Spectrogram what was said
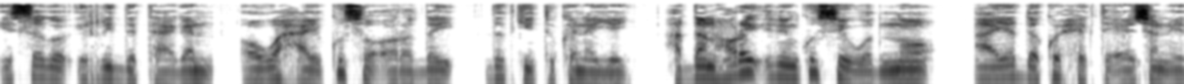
isagoo iridda taagan oo waxay ku soo oroday dadkii tukanayey haddaan horay idinku sii wadno aayadda ku xigta ee shan iyo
